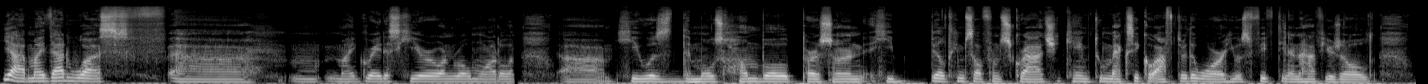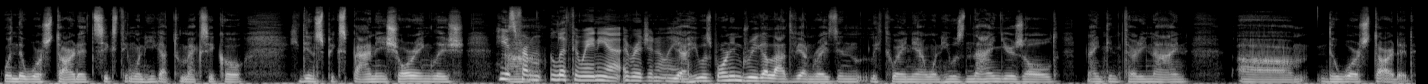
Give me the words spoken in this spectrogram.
yeah my dad was uh, my greatest hero and role model. Uh, he was the most humble person. He built himself from scratch. He came to Mexico after the war. He was 15 and a half years old when the war started, 16 when he got to Mexico. He didn't speak Spanish or English. He's uh, from Lithuania originally. Yeah, he was born in Riga, Latvia, and raised in Lithuania. When he was nine years old, 1939, um, the war started.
